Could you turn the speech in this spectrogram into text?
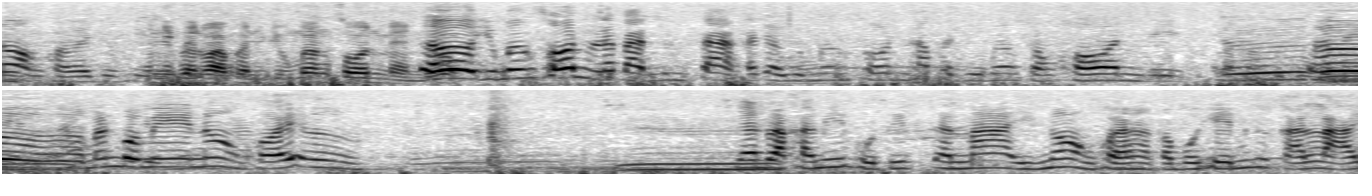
น้องเขาอยู่ที่อันนี้เพิ่นว่าเพิ่นอยู่เมืองโซนแม่นเอออยู่เมืองซนและบ้านเพิ่งสร้างเขาเจ้าอยู่เมืองซนเขาเพิ่นอยู่เมืองสองคอนดีเออเออ มันบ่แม่นน้องคอยเออ ยันว่าเขามีผู้ติดกันมาอีกน้องคอยหากับโบเห็นคือกันหลาย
